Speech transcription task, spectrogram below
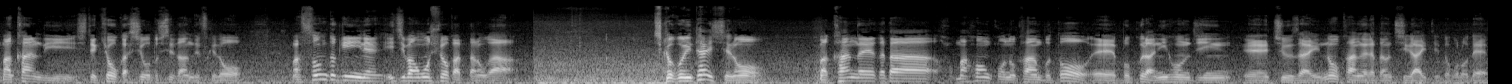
まあ、管理して強化しようとしてたんですけど、まあ、その時にね一番面白かったのが遅刻に対しての、まあ、考え方、まあ、香港の幹部と、えー、僕ら日本人、えー、駐在員の考え方の違いというところで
